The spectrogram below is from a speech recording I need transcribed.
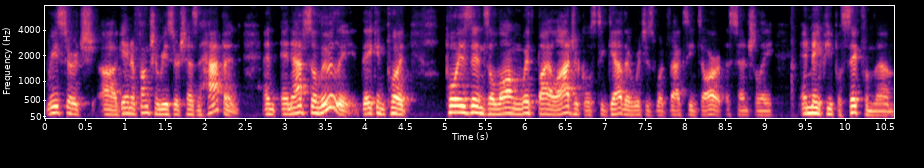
research uh, gain of function research hasn't happened. And and absolutely they can put poisons along with biologicals together, which is what vaccines are essentially, and make people sick from them.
